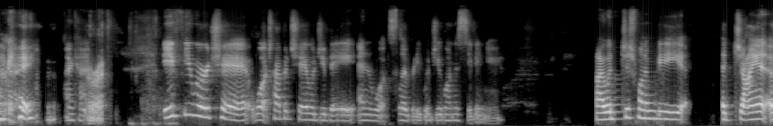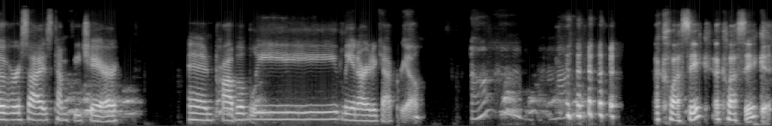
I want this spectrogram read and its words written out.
Okay. Okay. All right. If you were a chair, what type of chair would you be and what celebrity would you want to sit in you? I would just want to be a giant oversized comfy chair and probably Leonardo DiCaprio. A classic, a classic.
